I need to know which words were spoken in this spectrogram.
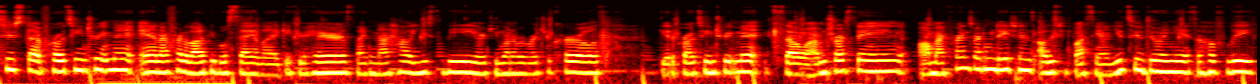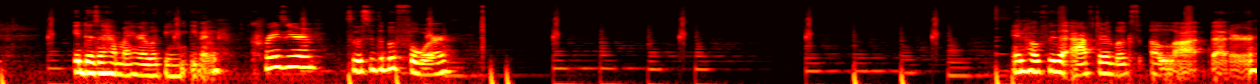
two-step protein treatment. And I've heard a lot of people say like, if your hair is like not how it used to be, or if you wanna revert your curls, get a protein treatment. So I'm trusting all my friends' recommendations, all these people I see on YouTube doing it. So hopefully it doesn't have my hair looking even crazier. So this is the before. And hopefully the after looks a lot better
